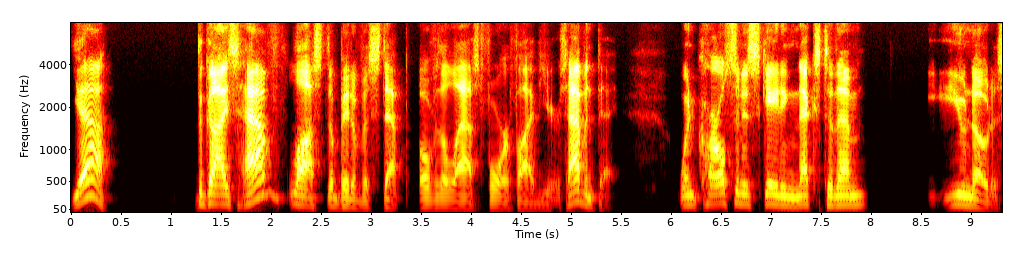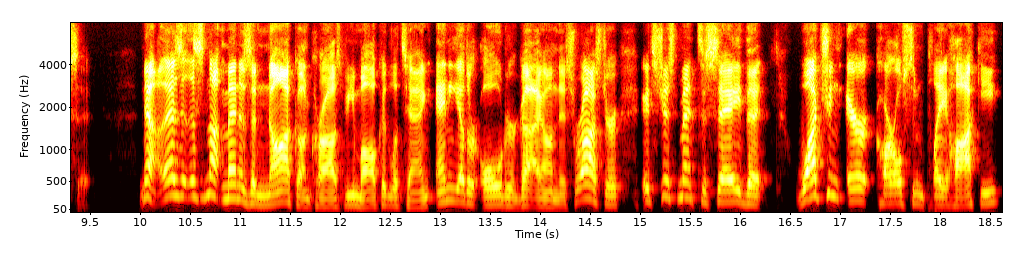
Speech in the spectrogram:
yeah, the guys have lost a bit of a step over the last four or five years, haven't they? When Karlsson is skating next to them, you notice it. Now, that's, that's not meant as a knock on Crosby, Malkin, Letang, any other older guy on this roster. It's just meant to say that watching Erik Karlsson play hockey,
